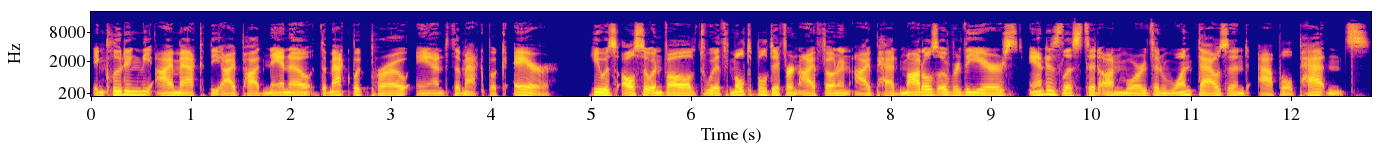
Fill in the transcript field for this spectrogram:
including the iMac, the iPod Nano, the MacBook Pro, and the MacBook Air. He was also involved with multiple different iPhone and iPad models over the years and is listed on more than 1,000 Apple patents.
